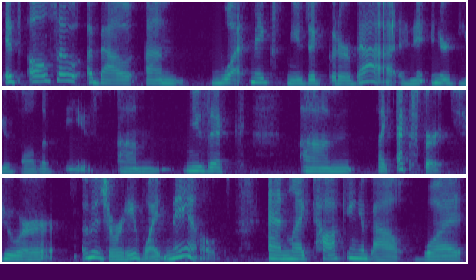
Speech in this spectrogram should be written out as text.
it's also about um, what makes music good or bad. And it interviews all of these um, music um, like experts who are a majority of white males and like talking about what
